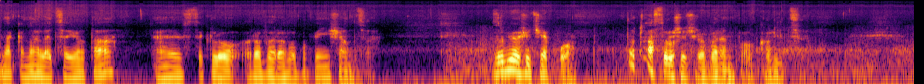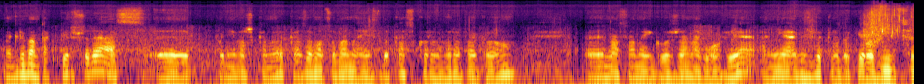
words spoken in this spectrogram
na kanale CJ e, z cyklu rowerowo po 50. Zrobiło się ciepło. To czas ruszyć rowerem po okolicy. Nagrywam tak pierwszy raz, e, ponieważ kamerka zamocowana jest do kasku rowerowego e, na samej górze, na głowie, a nie jak zwykle do kierownicy.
